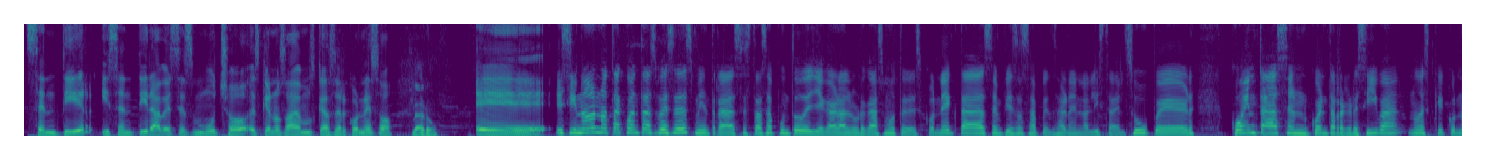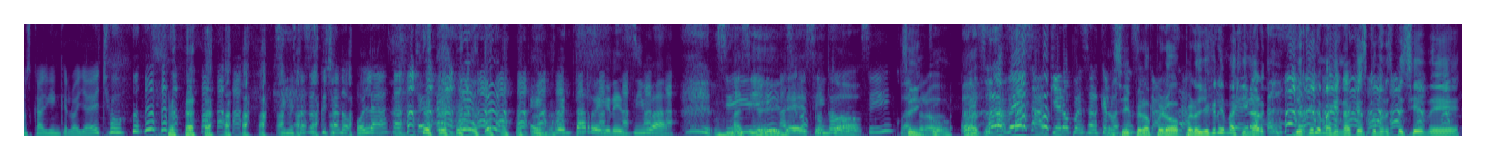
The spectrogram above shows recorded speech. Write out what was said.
Sentir y sentir a veces mucho, es que no sabemos qué hacer con eso. Claro. Eh, Y si no, nota cuántas veces mientras estás a punto de llegar al orgasmo te desconectas, empiezas a pensar en la lista del súper, cuentas en cuenta regresiva. No es que conozca a alguien que lo haya hecho. si me estás escuchando, hola. en cuenta regresiva. Sí, Así, de cinco. contó, sí. Cuatro. Cinco, En su cuatro. cabeza, quiero pensar que lo Sí, pero, pero, pero yo quiero imaginar, yo quiero imaginar que es como una especie de,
